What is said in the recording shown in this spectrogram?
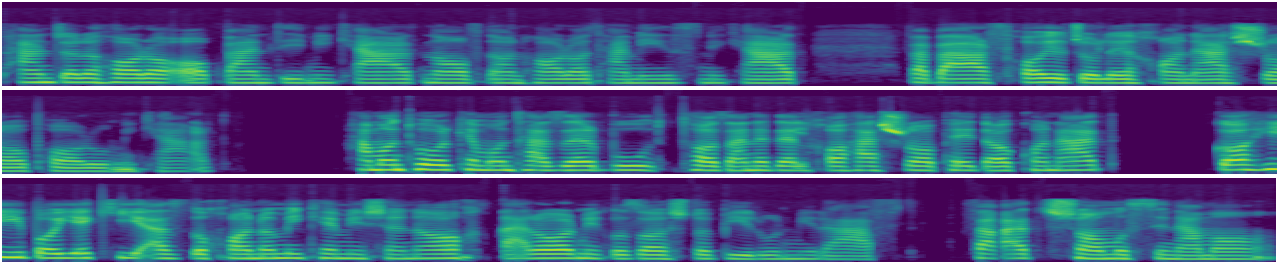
پنجره ها را آب بندی می کرد، ناودان ها را تمیز می کرد و برف های جلوی خانهاش را پارو می کرد. همانطور که منتظر بود تا زن دلخواهش را پیدا کند گاهی با یکی از دو خانمی که می شناخت قرار میگذاشت و بیرون می رفت. فقط شام و سینما.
